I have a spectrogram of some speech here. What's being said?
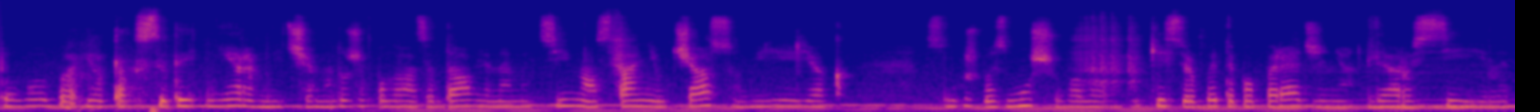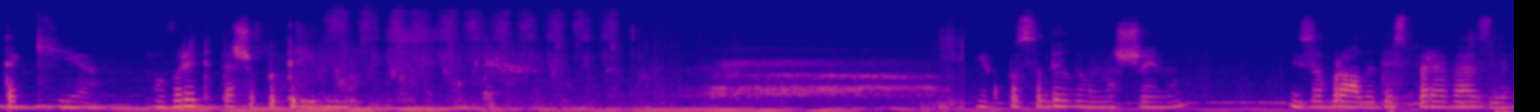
до лоба і отак сидить, нервничає. Вона дуже була задавлена емоційно. Останнім часом її як служби змушували якісь робити попередження для Росії, не таке. Говорити те, що потрібно. Як посадили в машину і забрали, десь перевезли,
